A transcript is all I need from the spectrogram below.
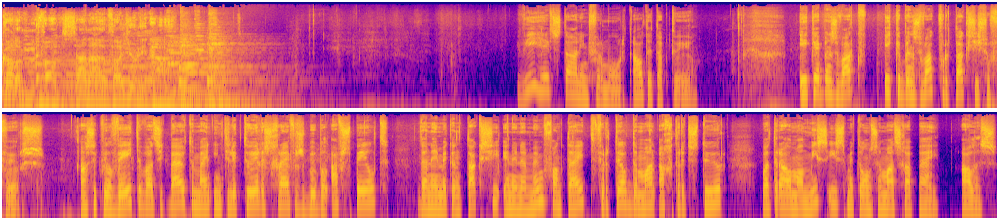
column van Sana Valjulina. Wie heeft Stalin vermoord? Altijd actueel. Ik heb een zwak, ik heb een zwak voor taxichauffeurs. Als ik wil weten wat zich buiten mijn intellectuele schrijversbubbel afspeelt, dan neem ik een taxi en in een mum van tijd vertelt de man achter het stuur wat er allemaal mis is met onze maatschappij. Alles.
